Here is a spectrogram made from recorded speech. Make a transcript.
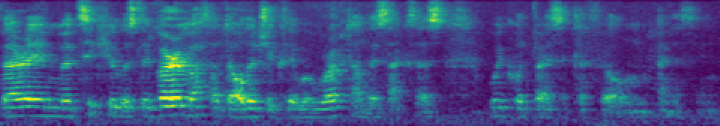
very meticulously, very methodologically, we worked on this access. We could basically film anything.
